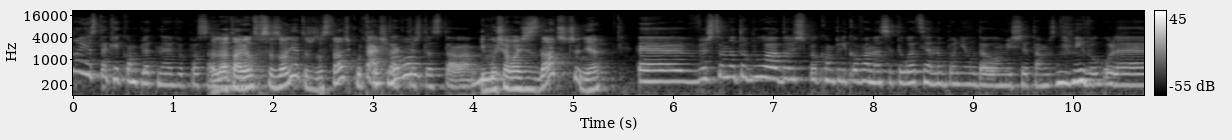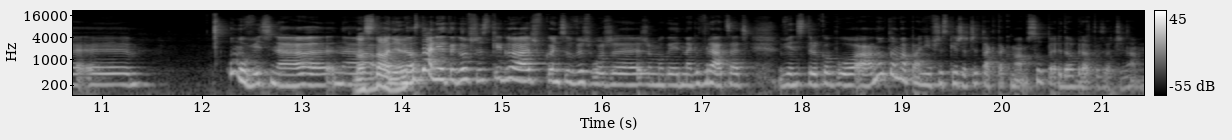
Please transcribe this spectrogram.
no jest takie kompletne wyposażenie. Latając w sezonie też dostałaś kurtkę tak, zimową? Tak, też dostałam. I musiałaś zdać, czy nie? E, wiesz co, no to była dość pokomplikowana sytuacja, no bo nie udało mi się tam z nimi w ogóle... E, umówić na, na, na, zdanie. na zdanie tego wszystkiego, aż w końcu wyszło, że, że mogę jednak wracać, więc tylko było, a no to ma Pani wszystkie rzeczy, tak, tak mam, super, dobra, to zaczynamy.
